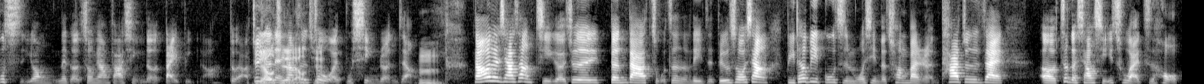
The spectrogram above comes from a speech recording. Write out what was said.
不使用那个中央发行的代币啦。对啊，就有点像是作为不信任这样。嗯。然后再加上几个就是跟大家佐证的例子，比如说像比特币估值模型的创办人，他就是在呃这个消息一出来之后，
